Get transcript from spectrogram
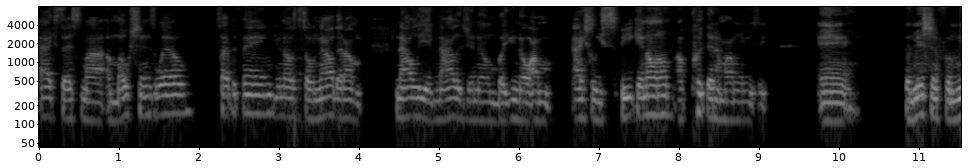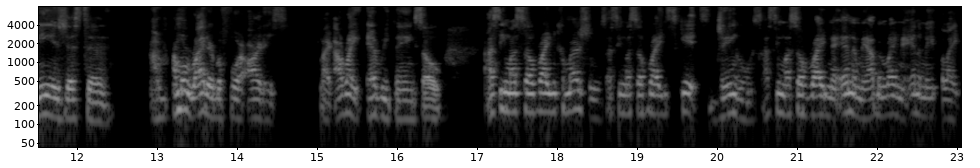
access my emotions well type of thing, you know. So now that I'm not only acknowledging them, but you know, I'm actually speaking on them, I put that in my music. And the mission for me is just to I'm a writer before artist. Like I write everything. So I see myself writing commercials. I see myself writing skits, jingles. I see myself writing an anime. I've been writing an anime for like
